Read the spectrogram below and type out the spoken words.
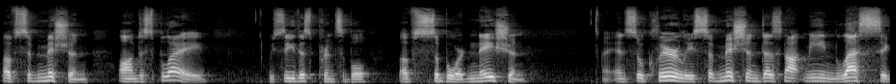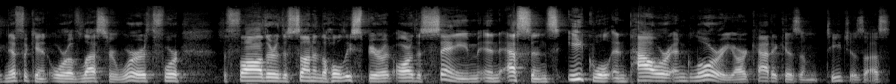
of submission on display. We see this principle of subordination. And so clearly, submission does not mean less significant or of lesser worth, for the Father, the Son, and the Holy Spirit are the same in essence, equal in power and glory, our catechism teaches us,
